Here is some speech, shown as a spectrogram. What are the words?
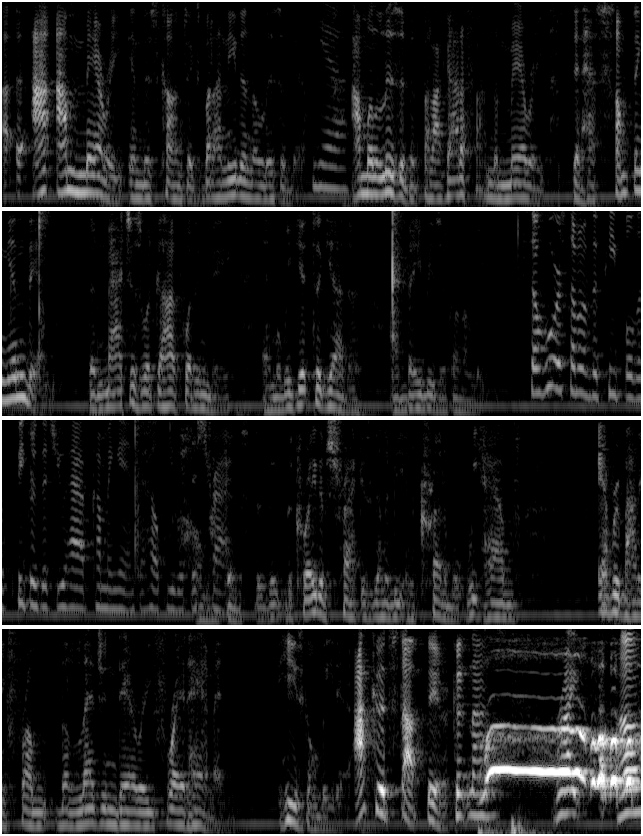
I, I'm Mary in this context, but I need an Elizabeth. Yeah. I'm Elizabeth, but I got to find the Mary that has something in them that matches what God put in me. And when we get together, our babies are going to leap. So, who are some of the people, the speakers that you have coming in to help you with this oh my track? goodness, the, the, the creatives track is going to be incredible. We have everybody from the legendary Fred Hammond. He's going to be there. I could stop there, couldn't I? Right? Huh?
